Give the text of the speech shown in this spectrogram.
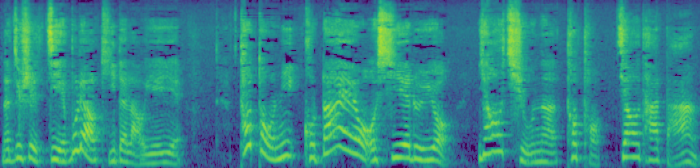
那就是解不了题的老爷爷。Toto に答えを教えるよう要求呢，Toto 教他答案。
